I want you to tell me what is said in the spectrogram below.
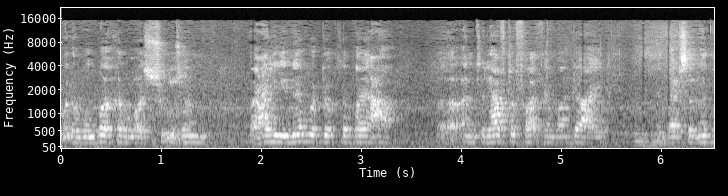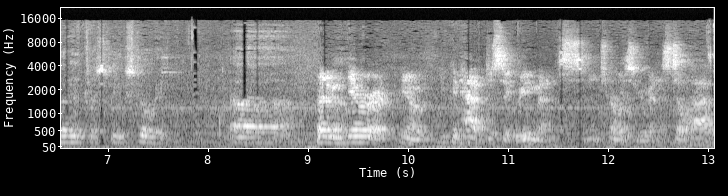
When Abu Bakr was chosen, Ali never took the bay'ah uh, until after Fatima died, and that's another interesting story. Uh, But I mean, there were, you know, you can have disagreements, internal disagreement, and still have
